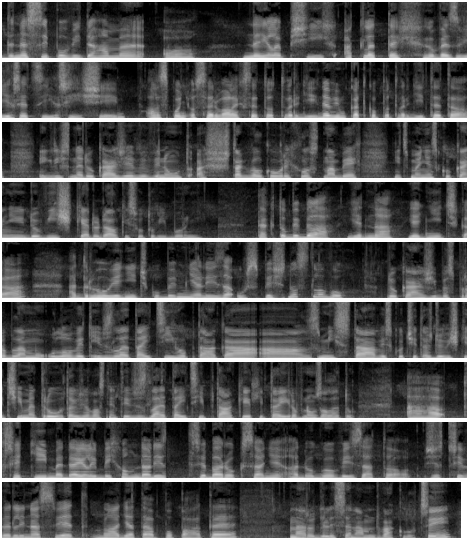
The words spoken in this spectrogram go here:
Dnes si povídáme o nejlepších atletech ve zvířecí říši. Alespoň o servalech se to tvrdí. Nevím, Katko, potvrdíte to? I když nedokáže vyvinout až tak velkou rychlost na běh, nicméně skokaní do výšky a do dálky jsou to výborní. Tak to by byla jedna jednička a druhou jedničku by měli za úspěšnost lovu dokáží bez problému ulovit i vzlétajícího ptáka a z místa vyskočit až do výšky 3 metrů, takže vlastně ty vzlétající ptáky chytají rovnou za letu. A třetí medaily bychom dali třeba Roxaně a Dogovi za to, že přivedli na svět mláďata po páté. Narodili se nám dva kluci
